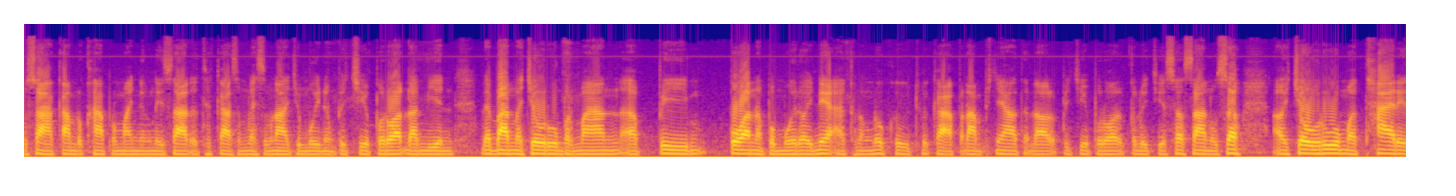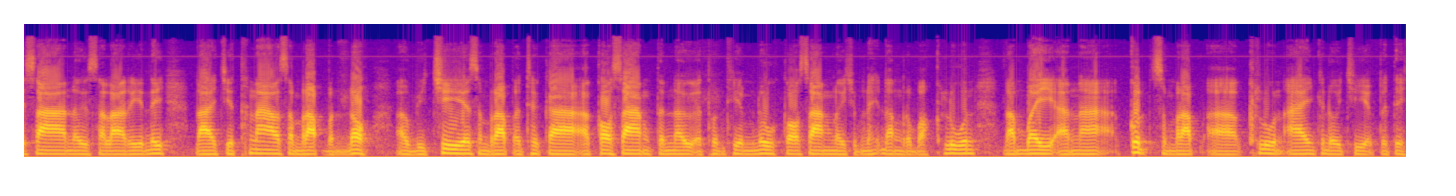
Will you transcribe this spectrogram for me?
ឧស្សាហកម្មរុក្ខាប្រមាញ់និងនេសាទអធិការសម្លេះសម្ដាយជាមួយនឹងប្រជាពលរដ្ឋដែលមានដែលបានមកចូលរួមប្រមាណ2 1600នាក់ក្នុងនោះគឺធ្វើការផ្ដាំផ្ញើទៅដល់ប្រជាពលរដ្ឋក៏ដូចជាសិស្សានុសិស្សឲ្យចូលរួមមកថែរក្សានៅសាលារៀននេះដែលជាថ្នាលសម្រាប់បណ្ដុះវិជាសម្រាប់ធ្វើការកសាងទៅនៅធនធានមនុស្សកសាងនៅចំណេះដឹងរបស់ខ្លួន ដើម្បីអនាគតសម្រាប់ខ្លួនឯងក៏ដូចជាប្រទេស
